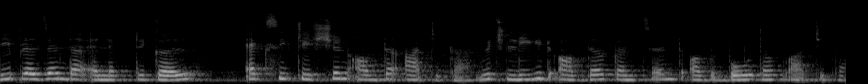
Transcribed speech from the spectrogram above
represents the electrical excitation of the atria, which lead of the consent of the both of atria.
